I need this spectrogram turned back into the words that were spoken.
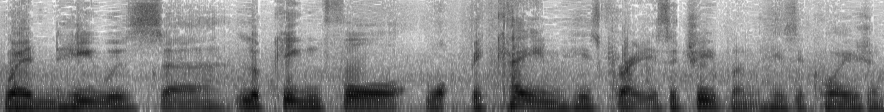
when he was uh, looking for what became his greatest achievement, his equation.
